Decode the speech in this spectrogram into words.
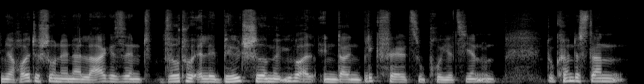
ja heute schon in der Lage sind, virtuelle Bildschirme überall in dein Blickfeld zu projizieren. Und du könntest dann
